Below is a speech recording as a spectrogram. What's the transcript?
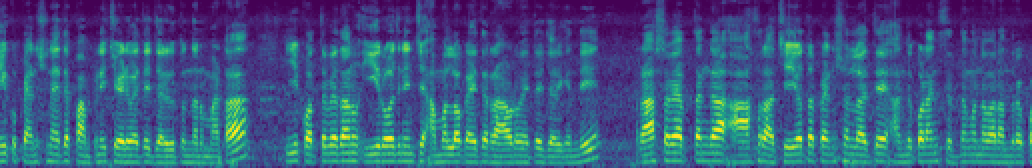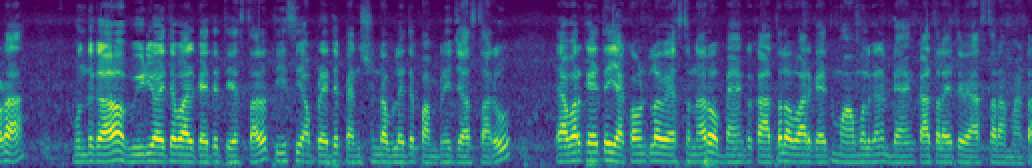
మీకు పెన్షన్ అయితే పంపిణీ చేయడం అయితే జరుగుతుందన్నమాట. ఈ కొత్త విధానం ఈ రోజు నుంచి అమల్లోకి అయితే రావడం అయితే జరిగింది. రాష్ట్ర వ్యాప్తంగా ఆసరా చేయూత పెన్షన్లు అయితే అందుకోవడానికి సిద్ధంగా ఉన్న వారందరూ కూడా ముందుగా వీడియో అయితే వారికి అయితే తీస్తారు. తీసి అప్పుడైతే పెన్షన్ డబ్బులు అయితే పంపిణీ చేస్తారు. ఎవరికైతే అకౌంట్లో వేస్తున్నారో బ్యాంకు ఖాతాలో వారికి అయితే మామూలుగానే బ్యాంక్ ఖాతాలు అయితే వేస్తారన్నమాట.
